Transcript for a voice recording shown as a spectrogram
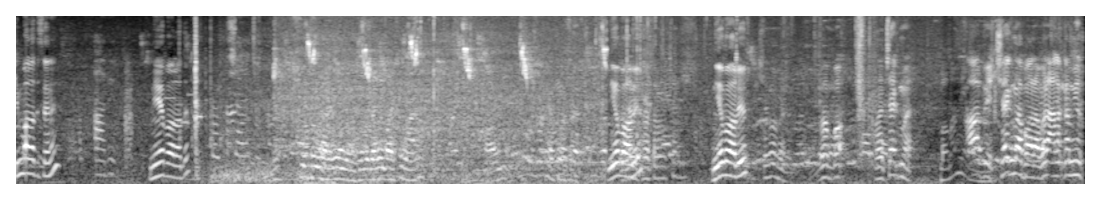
Kim bağladı seni? Abi Niye bağladı? dışarıda çok Benim başım ağrıyor. Niye bağlıyor? Niye bağlıyor? Çekme beni. Lan ba lan çekme. Abi çekme bana. Ben alakam yok.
